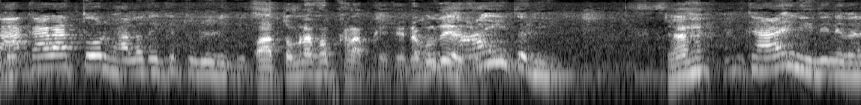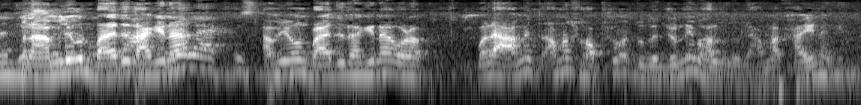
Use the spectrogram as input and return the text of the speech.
কাকার তোর ভালো দেখে তুলে রেখেছি। আর তোমরা খুব খারাপ খেয়েছো এটা বলতে চাইছো? খাই তো নি হ্যাঁ? হ্যাঁ আমি খাইনি বেলা। মানে আমি যখন বাড়িতে থাকি না আমি যখন বাড়িতে থাকি না ওরা বলে আমি আমরা সবসময় তোদের জন্যই ভালো বলি আমরা খাই না কিন্তু।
